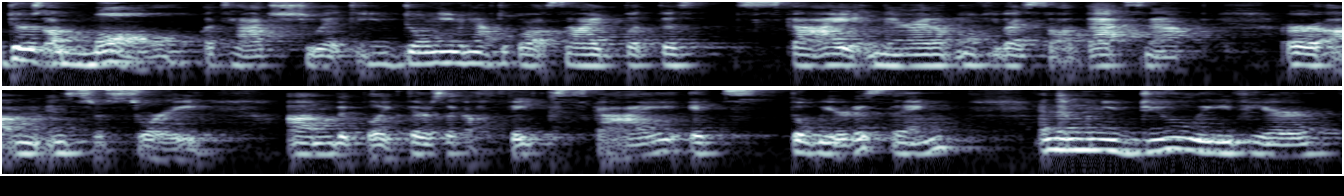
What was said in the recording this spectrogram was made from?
there's a mall attached to it you don't even have to go outside, but the sky in there, I don't know if you guys saw that snap or um, Insta story um, but like there's like a fake sky. It's the weirdest thing. And then when you do leave here,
